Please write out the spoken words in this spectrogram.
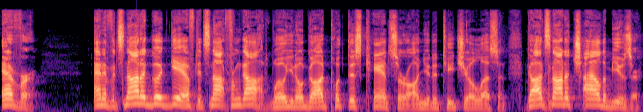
Ever. And if it's not a good gift, it's not from God. Well, you know, God put this cancer on you to teach you a lesson. God's not a child abuser.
